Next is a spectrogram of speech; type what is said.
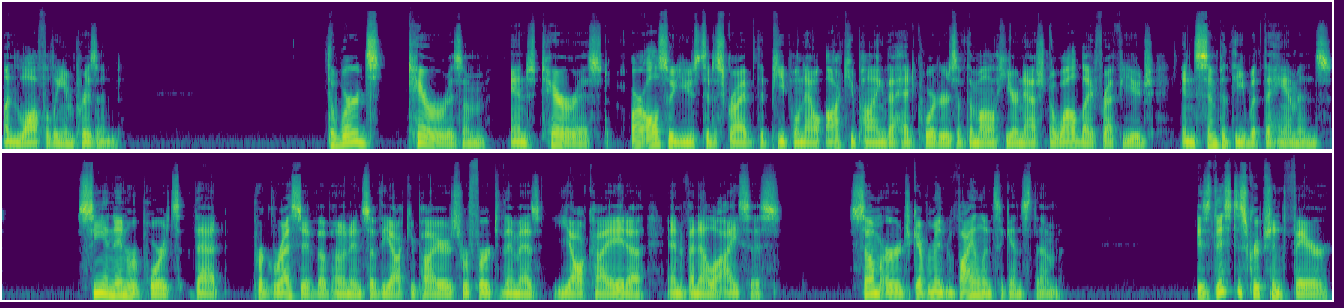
unlawfully imprisoned. The words terrorism and terrorist are also used to describe the people now occupying the headquarters of the Malheur National Wildlife Refuge in sympathy with the Hammonds. CNN reports that progressive opponents of the occupiers refer to them as Al Qaeda and Vanilla ISIS. Some urge government violence against them, is this description fair?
